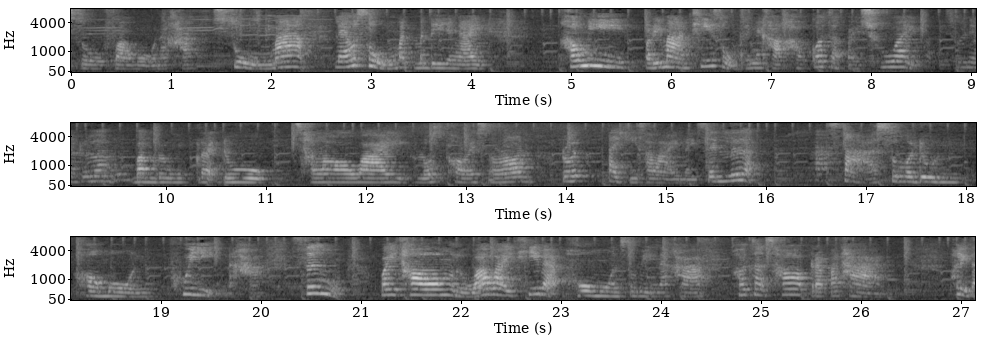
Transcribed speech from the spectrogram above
โซฟาโวนะคะ สูงมากแล้วสูงมันมันดียังไง เขามีปริมาณที่สูงใช่ไหมคะเขาก็จะไปช่วยช่วยในเรื่องบำรุงกระดูกชะลอวัยลดคอเลสเตอรอลลดไตรกลีเซอไรด์ในเส้นเลือดรักษาสมดุลฮอร์โมนผู้หญิงนะคะ ซึ่งวัยทองหรือว่าวัยที่แบบฮอร์โมนสวิงนะคะ เขาจะชอบรับประทาน ผลิต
